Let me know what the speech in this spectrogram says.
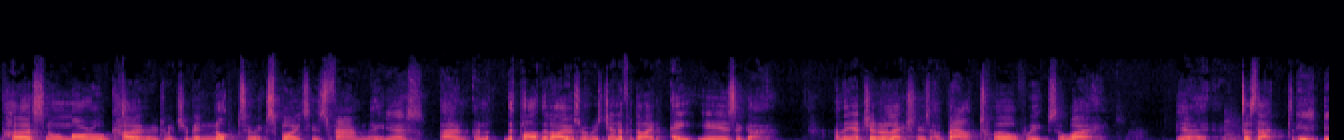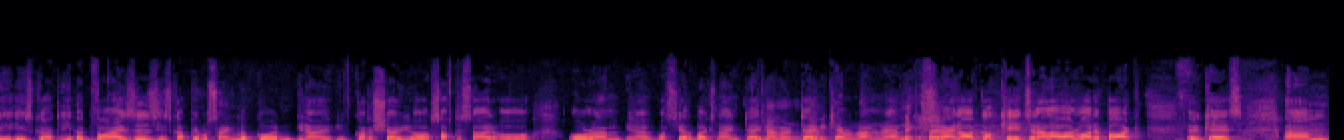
personal moral code, which had been not to exploit his family? Yes. And, and the part that I always remember is Jennifer died eight years ago. And the general election is about 12 weeks away you know, does that... He's, he's got advisors, he's got people saying, look, Gordon, you know, you've got to show your softer side, or, or um, you know, what's the other bloke's name? Davey Cameron. Davey yeah. Cameron running around Nick saying, I've got kids and hello, I ride a bike who cares? Um,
